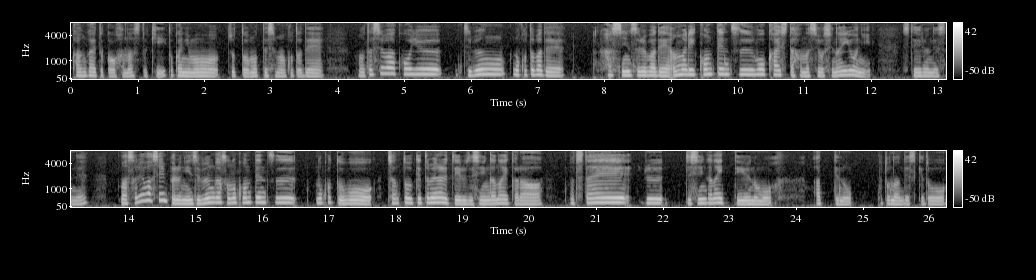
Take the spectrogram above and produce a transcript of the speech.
考えとかを話す時とかにもちょっと思ってしまうことで私はこういう自分の言葉で発信する場であんまりコンテンツを介した話をしないようにしているんですね。まあそれはシンプルに自分がそのコンテンツのことをちゃんと受け止められている自信がないから、まあ、伝える自信がないっていうのもあってのことなんですけど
